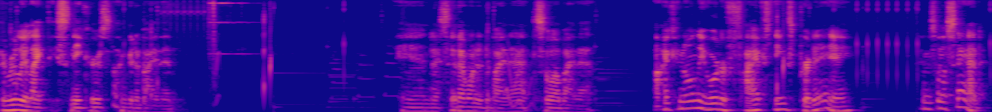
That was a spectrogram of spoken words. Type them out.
I really like these sneakers. I'm gonna buy them. And I said I wanted to buy that, so I'll buy that. I can only order five things per day. I'm so sad.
